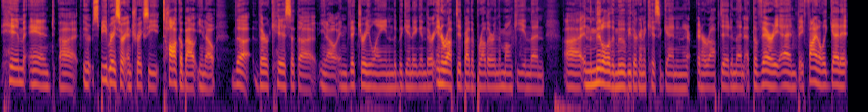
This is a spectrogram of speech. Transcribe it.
him and uh, Speed Racer and Trixie talk about you know the their kiss at the you know in Victory Lane in the beginning, and they're interrupted by the brother and the monkey, and then uh, in the middle of the movie they're gonna kiss again and interrupted, and then at the very end they finally get it.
